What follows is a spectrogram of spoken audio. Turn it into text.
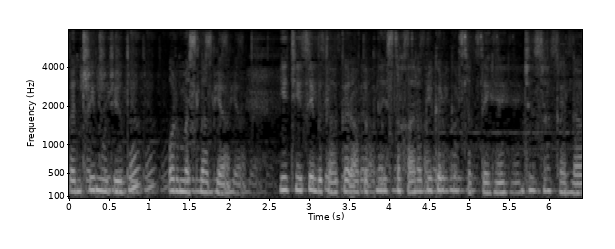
कंट्री मौजूदा और मसला बयान। ये चीज़ें बताकर आप अपना इस्तारा भी करवा सकते हैं। जजाकल्ला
